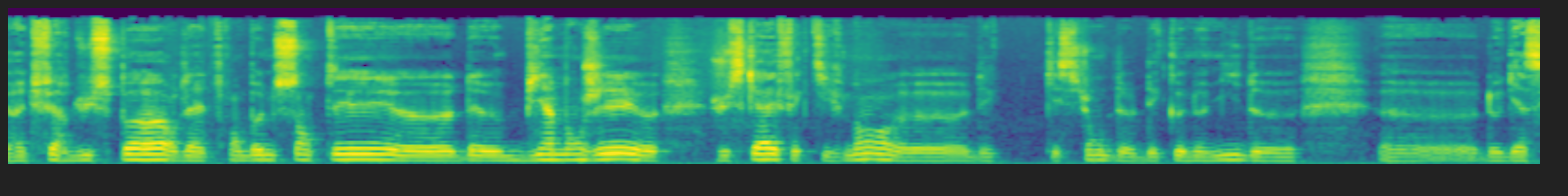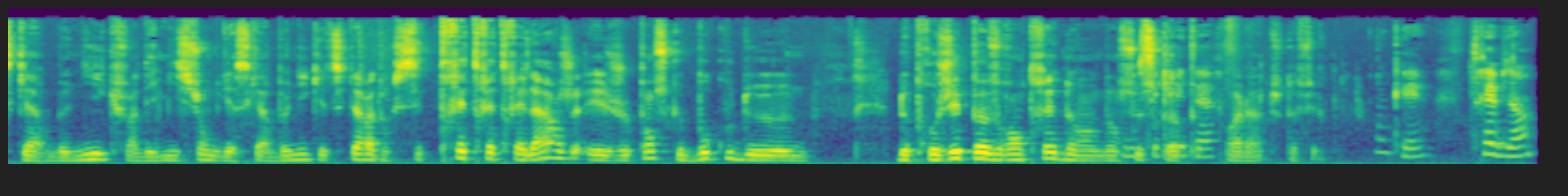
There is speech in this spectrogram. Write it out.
de faire du sport, d'être en bonne santé, euh, de bien manger, jusqu'à effectivement des question d'économie de, euh, de, gaz carbonique, enfin d'émissions de gaz carbonique, etc. Donc c'est très très très large et je pense que beaucoup de, de projets peuvent rentrer dans, dans ce scope. Voilà, tout à fait. Ok, très bien.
